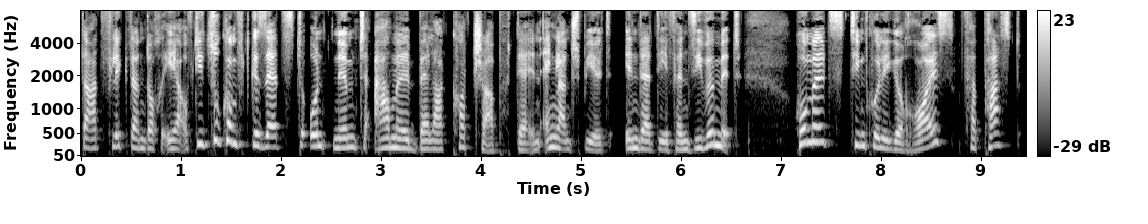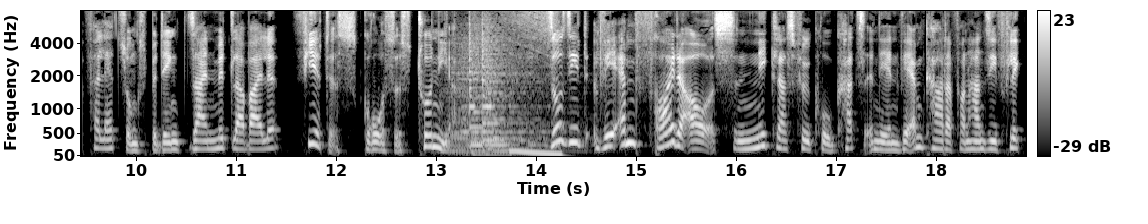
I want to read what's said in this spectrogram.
Da hat Flick dann doch eher auf die Zukunft gesetzt und nimmt Armel Bella Kotschap, der in England spielt, in der Defensive mit. Hummels Teamkollege Reus verpasst verletzungsbedingt sein mittlerweile viertes großes Turnier. So sieht WM-Freude aus. Niklas Füllkrug hat's in den WM-Kader von Hansi Flick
